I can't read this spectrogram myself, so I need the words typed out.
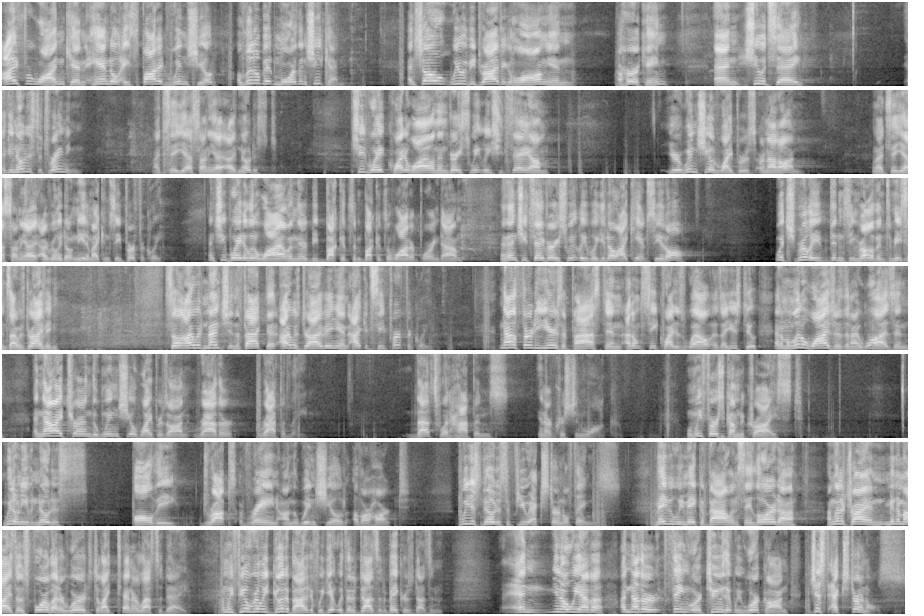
I, for one, can handle a spotted windshield a little bit more than she can. And so we would be driving along in a hurricane, and she would say, Have you noticed it's raining? I'd say, Yes, honey, I, have noticed. She'd wait quite a while, and then very sweetly, she'd say, um, Your windshield wipers are not on. And I'd say, Yes, honey, I, I really don't need them. I can see perfectly. And she'd wait a little while, and there'd be buckets and buckets of water pouring down. And then she'd say very sweetly, Well, you know, I can't see at all. Which really didn't seem relevant to me since I was driving. so I would mention the fact that I was driving and I could see perfectly. Now 30 years have passed, and I don't see quite as well as I used to, and I'm a little wiser than I was, and, and now I turn the windshield wipers on rather rapidly. That's what happens in our Christian walk. When we first come to Christ, we don't even notice all the drops of rain on the windshield of our heart. We just notice a few external things. Maybe we make a vow and say, Lord, uh, I'm going to try and minimize those four letter words to like 10 or less a day. And we feel really good about it if we get within a dozen, a baker's dozen. And you know we have a, another thing or two that we work on just externals.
